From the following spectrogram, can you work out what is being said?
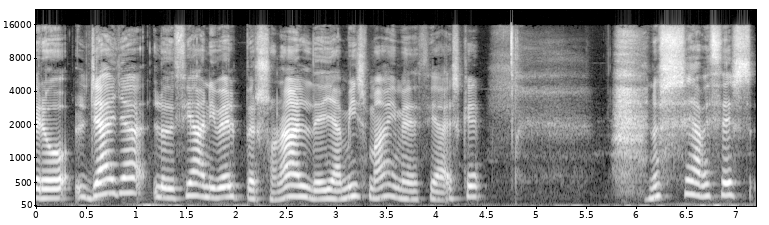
Pero ya ella lo decía a nivel personal de ella misma y me decía, es que no sé a veces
